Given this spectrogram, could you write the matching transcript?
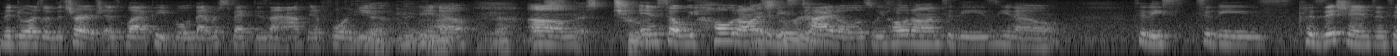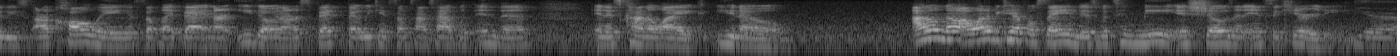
the doors of the church as black people that respect is not out there for you Yeah, you not. know Yeah. That's, Um, that's true. and so we hold on That's to these real- titles we hold on to these you know to these to these positions into these our calling and stuff like that and our ego and our respect that we can sometimes have within them and it's kind of like you know i don't know i want to be careful saying this but to me it shows an insecurity Yeah.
